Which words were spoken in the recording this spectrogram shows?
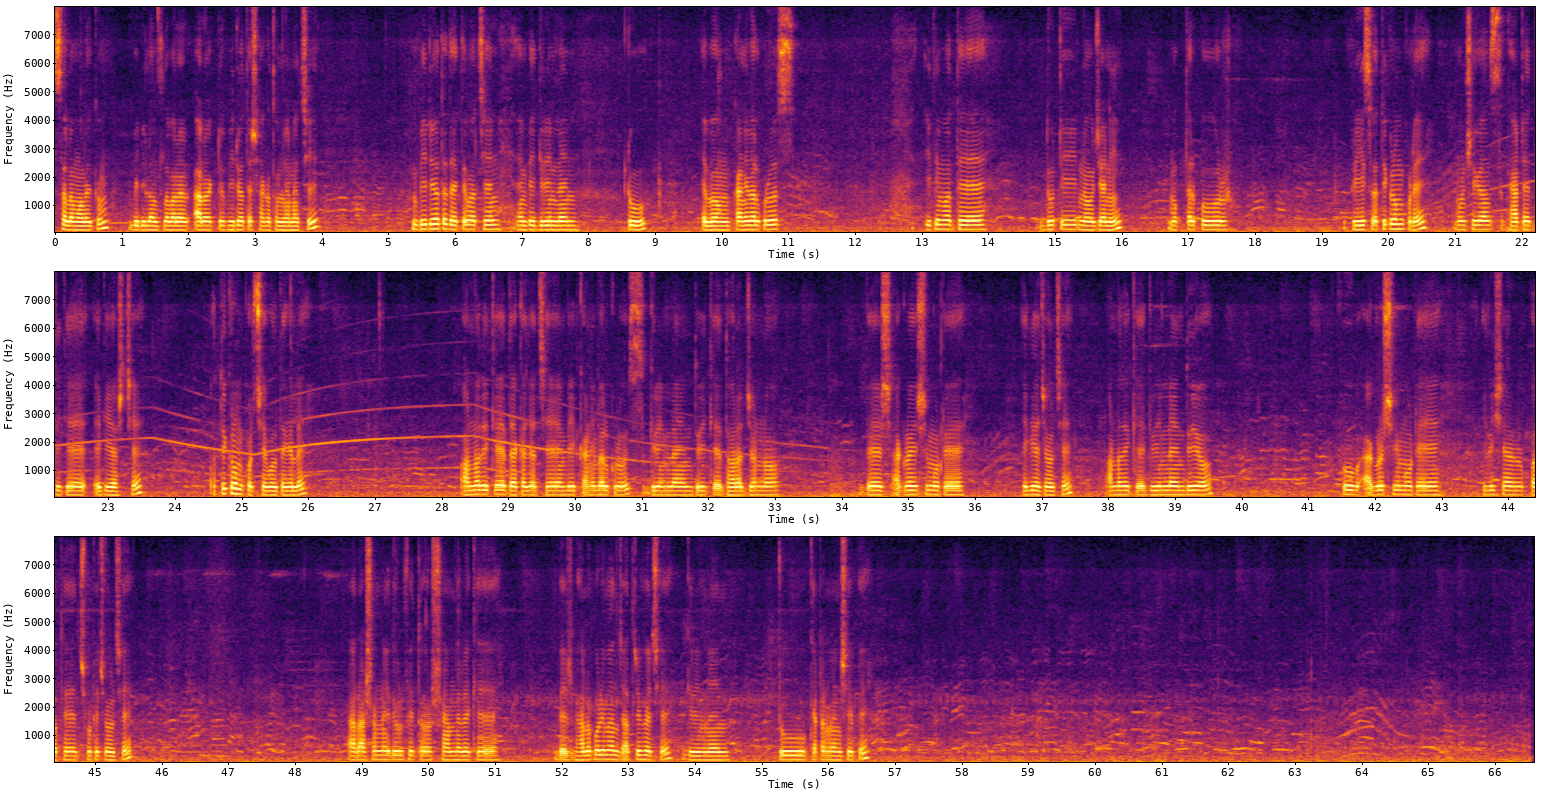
আসসালামু আলাইকুম। BD launch লাভারের আরও একটি ভিডিওতে স্বাগতম জানাচ্ছি। ভিডিওতে দেখতে পাচ্ছেন এমপি গ্রিন লাইন টু এবং কার্নিভাল ক্রুজ। ইতিমধ্যে দুটি নৌযানী মুক্তারপুর ব্রিজ অতিক্রম করে মুন্সিগঞ্জ ঘাটের দিকে এগিয়ে আসছে। অতিক্রম করছে বলতে গেলে। অন্যদিকে দেখা যাচ্ছে MV Carnival Cruise Green Line দুইকে ধরার জন্য বেশ আগ্রহী মুটে এগিয়ে চলছে। অন্যদিকে গ্রিন লাইন দুইও খুব আগ্রসী মোটে ইলিশার পথে ছুটে চলছে। আর আসন্ন ঈদ উল ফিতর সামনে রেখে বেশ ভালো পরিমাণ যাত্রী হয়েছে গ্রিন লাইন টু ক্যাটারম্যানশিপে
